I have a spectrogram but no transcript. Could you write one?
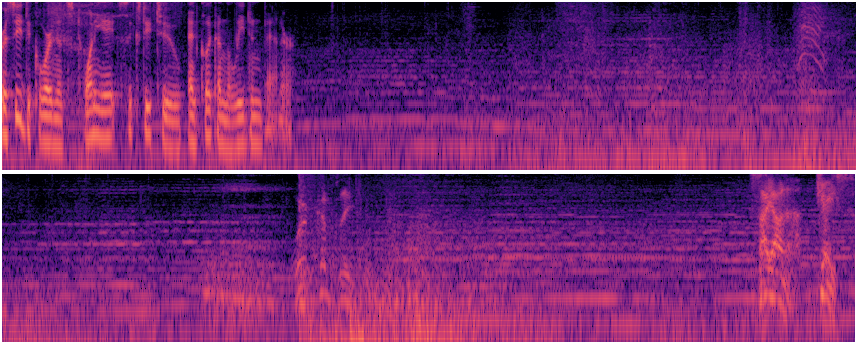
Proceed to coordinates 2862 and click on the Legion banner. Work complete. Cyana, Jace,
